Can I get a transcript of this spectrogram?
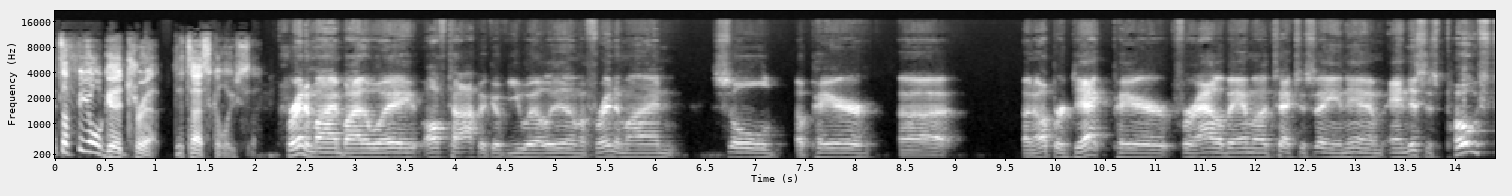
it's a feel good trip to Tuscaloosa. Friend of mine, by the way, off topic of ULM, a friend of mine sold a pair, uh, an upper deck pair for Alabama, Texas A&M, and this is post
